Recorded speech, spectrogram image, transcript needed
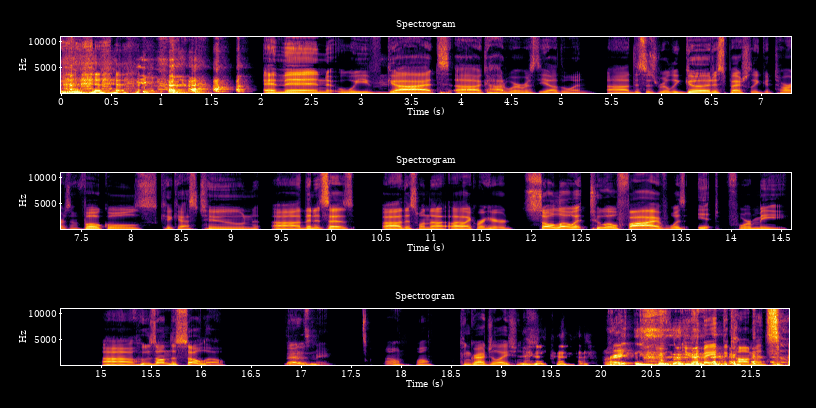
And then we've got uh God, where was the other one? Uh this is really good, especially guitars and vocals, kick-ass tune. Uh then it says uh this one that I like right here. Solo at 205 was it for me. Uh who's on the solo? that is me Oh, well, congratulations. right You've made the comments.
